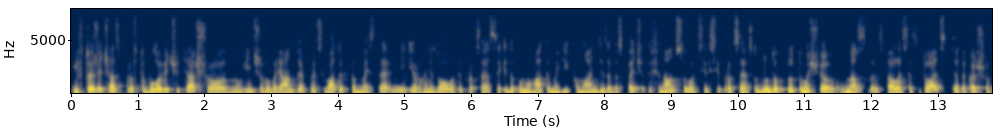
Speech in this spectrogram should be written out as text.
І в той же час просто було відчуття, що ну іншого варіанту, як працювати в феммайстерні і організовувати процеси, і допомагати моїй команді забезпечити фінансово ці всі процеси. Ну тобто, тому що в нас е, сталася ситуація, така що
